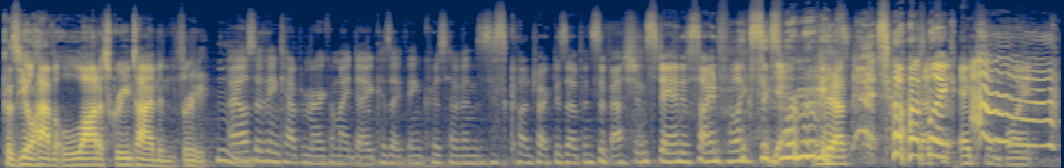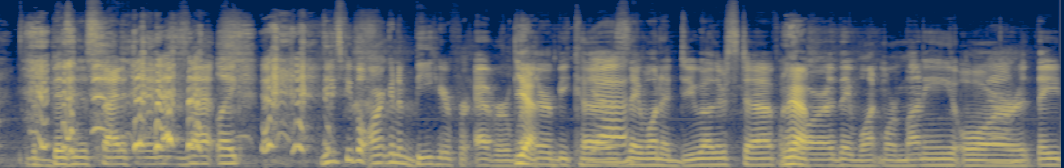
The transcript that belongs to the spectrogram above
Because he'll have a lot of screen time in 3. I also think Captain America might die because I think Chris Evans' contract is up and Sebastian Stan is signed for like six Yeah. more movies. Yeah. So I'm That's like, an excellent "Ah!" point. The business side of things is that like these people aren't gonna be here forever, Yeah. whether because Yeah. they want to do other stuff Yeah. or they want more money or Yeah. they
